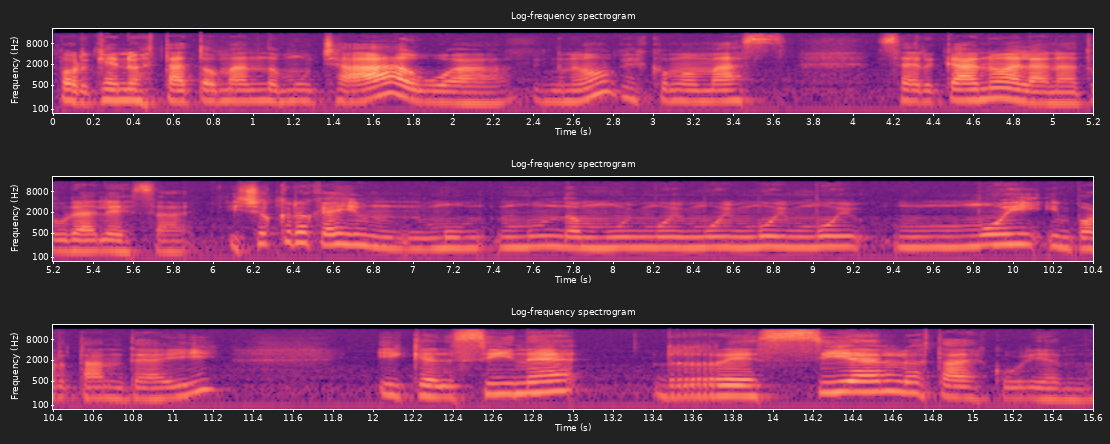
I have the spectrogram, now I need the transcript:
por qué no está tomando mucha agua, ¿no? Que es como más cercano a la naturaleza. Y yo creo que hay un mu- un mundo muy, muy, muy, muy, muy, muy importante ahí y que el cine recién lo está descubriendo.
